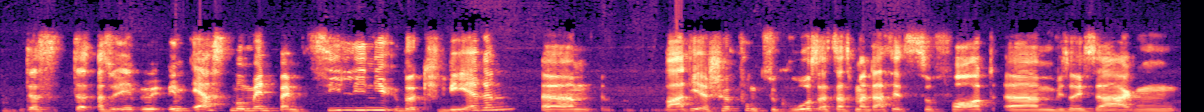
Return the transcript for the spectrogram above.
das, das, also im, ersten Moment beim Ziellinie überqueren ähm, war die Erschöpfung zu groß, als dass man das jetzt sofort, ähm, wie soll ich sagen,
